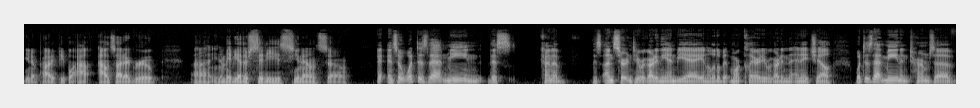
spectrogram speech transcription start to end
You know, probably people out, outside our group. Uh, you know, maybe other cities. You know, so. And so, what does that mean? This kind of this uncertainty regarding the NBA and a little bit more clarity regarding the NHL. What does that mean in terms of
